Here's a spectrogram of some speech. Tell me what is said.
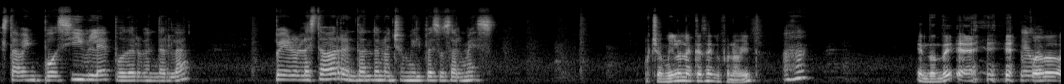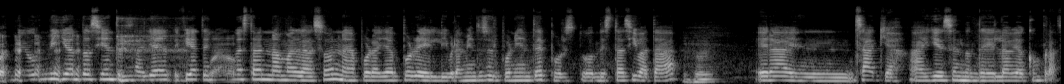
estaba imposible poder venderla, pero la estaba rentando en 8 mil pesos al mes. ¿8 mil una casa en Infonavit? Ajá. ¿En dónde? De, un, millón doscientos allá. Fíjate, no está en una mala zona, por allá por el libramiento surponiente, por donde está Cibatá. Era en Saquia, ahí es en donde él la había comprado.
